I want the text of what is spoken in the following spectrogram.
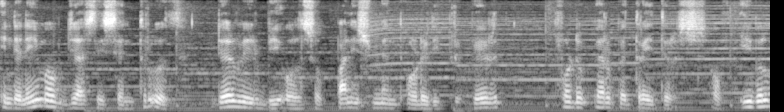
In the name of justice and truth, there will be also punishment already prepared for the perpetrators of evil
